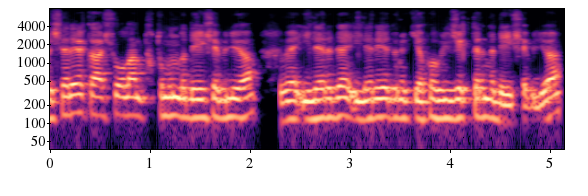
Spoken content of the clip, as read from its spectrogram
dışarıya karşı olan tutumun da değişebiliyor ve ileride ileriye dönük yapabileceklerin de değişebiliyor.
